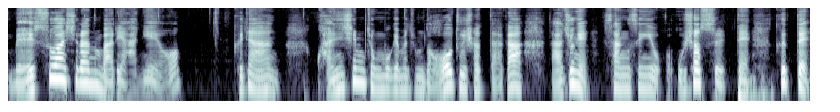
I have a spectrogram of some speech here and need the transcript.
매수하시라는 말이 아니에요. 그냥 관심 종목에만 좀 넣어 두셨다가 나중에 상승이 오- 오셨을 때 그때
